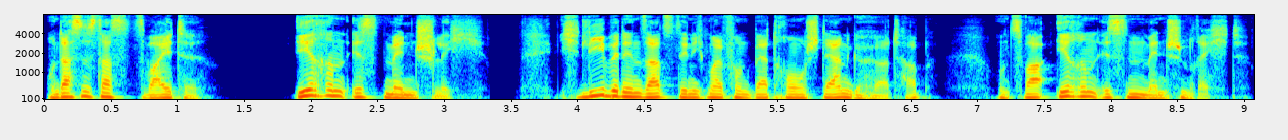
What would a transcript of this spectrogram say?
Und das ist das Zweite. Irren ist menschlich. Ich liebe den Satz, den ich mal von Bertrand Stern gehört habe. Und zwar, Irren ist ein Menschenrecht.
